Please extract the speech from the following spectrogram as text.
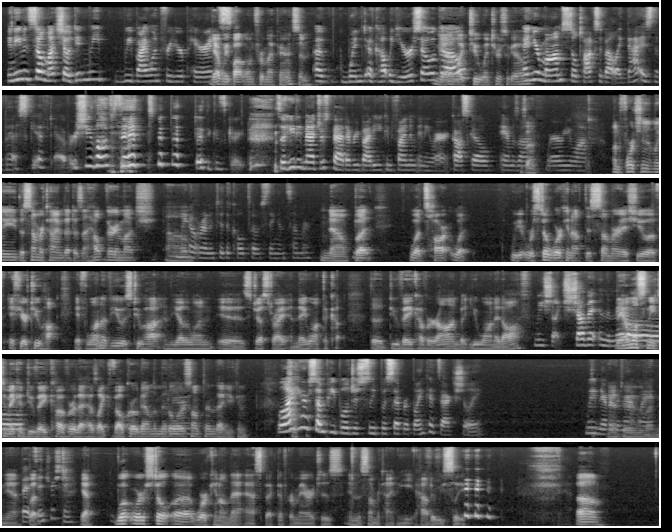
And even so much so, didn't we we buy one for your parents? Yeah, we bought one for my parents and a win- a couple year or so ago. yeah, like two winters ago. and your mom still talks about like that is the best gift ever. She loves it. I think it's great. So heated mattress pad, everybody. You can find them anywhere: Costco, Amazon, So- wherever you want. Unfortunately, the summertime that doesn't help very much. Um, we don't run into the cold toasting in summer. No, but what's hard? What we, we're still working out this summer issue of if you're too hot, if one of you is too hot and the other one is just right, and they want the co- the duvet cover on, but you want it off. We should like shove it in the middle. They almost need to make a duvet cover that has like Velcro down the middle or something that you can. Well, I hear some people just sleep with separate blankets. Actually, we've never Yeah, been that way, yeah, but, but- it's interesting. Yeah, well, we're still uh, working on that aspect of our marriages in the summertime heat. How do we sleep? um,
